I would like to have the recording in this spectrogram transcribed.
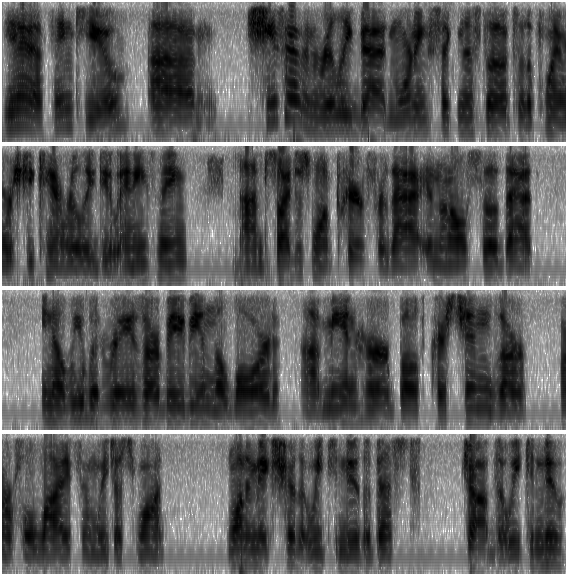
Yeah, thank you. Um, she's having really bad morning sickness, though, to the point where she can't really do anything. Um, so I just want prayer for that. And then also that you know, we would raise our baby in the Lord. Uh, me and her, both Christians, our our whole life, and we just want want to make sure that we can do the best job that we can do.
